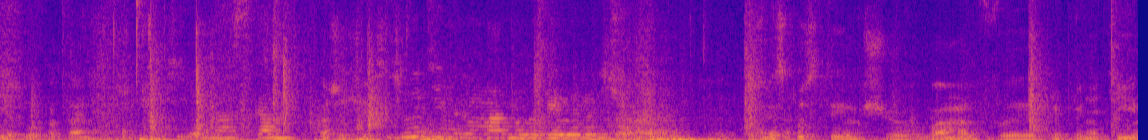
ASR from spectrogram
є клопотання. Будь ласка, Ваша честь. Дудін Роман Володимирович. У зв'язку з тим, що вами в, при прийнятті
